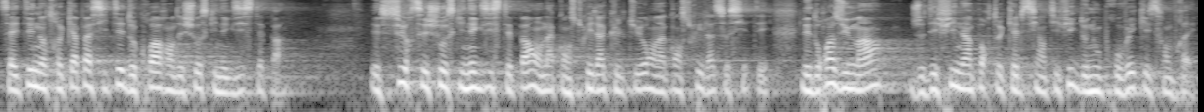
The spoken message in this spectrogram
ça a été notre capacité de croire en des choses qui n'existaient pas. Et sur ces choses qui n'existaient pas, on a construit la culture, on a construit la société. Les droits humains, je défie n'importe quel scientifique de nous prouver qu'ils sont vrais,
